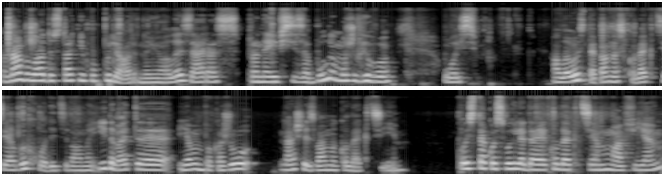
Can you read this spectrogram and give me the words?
Вона була достатньо популярною, але зараз про неї всі забули, можливо. Ось. Але ось така в нас колекція виходить з вами. І давайте я вам покажу наші з вами колекції. Ось так ось виглядає колекція Мафія.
